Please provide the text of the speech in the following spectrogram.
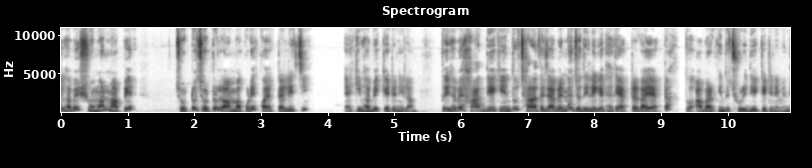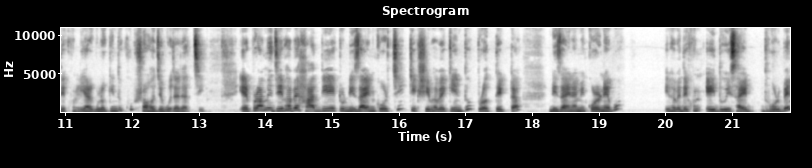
এভাবে সমান মাপের ছোট্ট ছোট্ট, লম্বা করে কয়েকটা লেচি একইভাবে কেটে নিলাম। তো এইভাবে হাত দিয়ে কিন্তু ছাড়াতে যাবেন না। যদি লেগে থাকে একটার গায়ে একটা তো আবার কিন্তু ছুরি দিয়ে কেটে নেবেন। দেখুন, লেয়ারগুলো কিন্তু খুব সহজে বোঝা যাচ্ছে। এরপর আমি যেভাবে হাত দিয়ে একটু ডিজাইন করছি, ঠিক সেভাবে কিন্তু প্রত্যেকটা ডিজাইন আমি করে নেব। এভাবে দেখুন, এই দুই সাইড ধরবেন।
